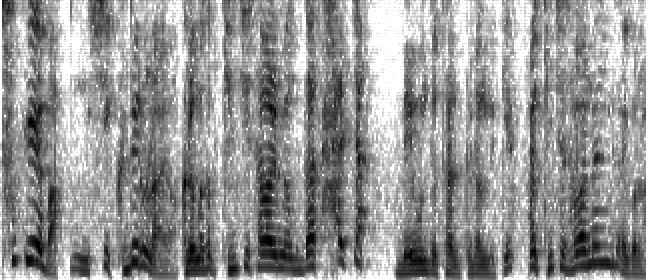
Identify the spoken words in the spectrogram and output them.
특유의 맛이 그대로 나요. 그러면서 김치 사발면보다 살짝 매운 듯한 그런 느낌? 그냥 김치 사발면입니다 이거는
